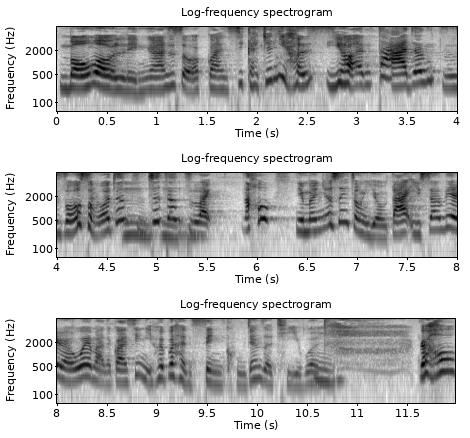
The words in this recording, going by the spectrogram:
某某林啊是什么关系？感觉你很喜欢他这样子，说什么这样子就这样子来，然后你们又是一种有达以上恋人未满的关系，你会不会很辛苦？这样子提问，然后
